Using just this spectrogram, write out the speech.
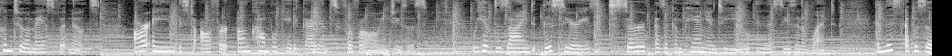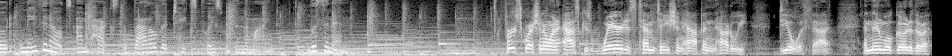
Welcome to Emmaus Footnotes. Our aim is to offer uncomplicated guidance for following Jesus. We have designed this series to serve as a companion to you in this season of Lent. In this episode, Nathan Oates unpacks the battle that takes place within the mind. Listen in. First question I want to ask is where does temptation happen and how do we deal with that? And then we'll go to the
